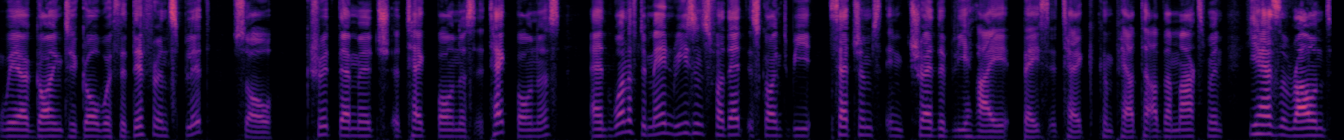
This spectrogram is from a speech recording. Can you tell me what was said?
we are going to go with a different split. So crit damage, attack bonus, attack bonus. And one of the main reasons for that is going to be Setram's incredibly high base attack compared to other marksmen. He has around,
